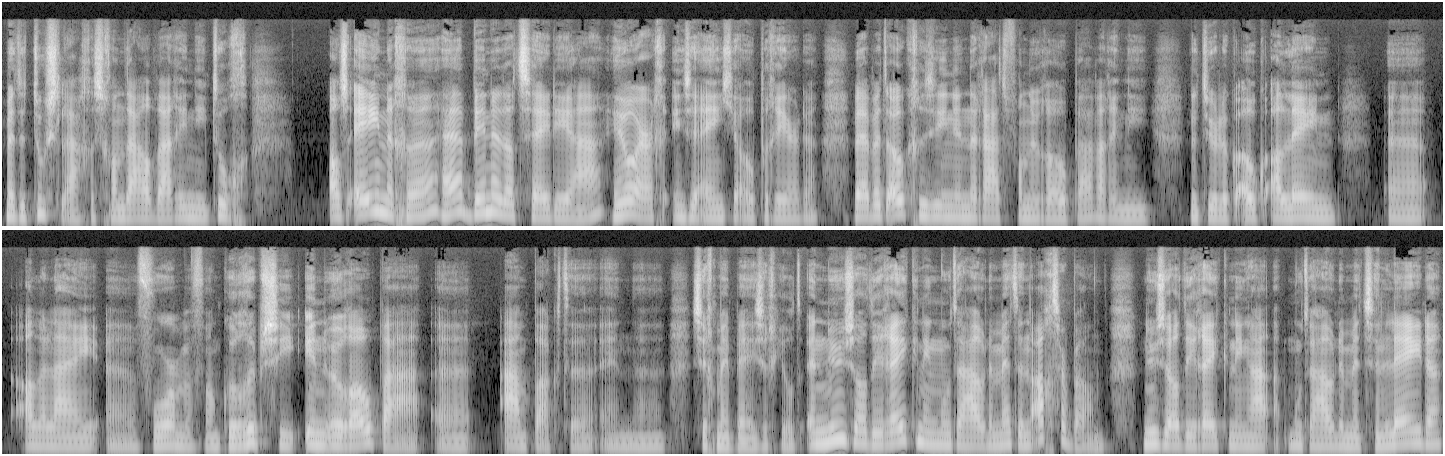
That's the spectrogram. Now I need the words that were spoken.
met het toeslagenschandaal, waarin hij toch als enige hè, binnen dat CDA heel erg in zijn eentje opereerde. We hebben het ook gezien in de Raad van Europa, waarin hij natuurlijk ook alleen uh, allerlei uh, vormen van corruptie in Europa uh, aanpakte en uh, zich mee bezig hield. En nu zal hij rekening moeten houden met een achterban. Nu zal hij rekening moeten houden met zijn leden.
